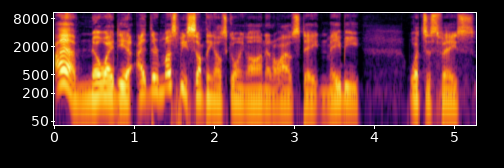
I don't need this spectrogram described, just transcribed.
I have no idea. I, there must be something else going on at Ohio State, and maybe what's his face,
